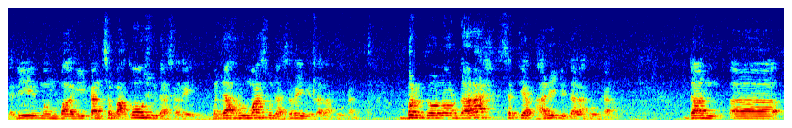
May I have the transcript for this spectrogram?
Jadi membagikan sembako sudah sering, bedah rumah sudah sering kita lakukan. Berdonor darah setiap hari kita lakukan dan uh,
